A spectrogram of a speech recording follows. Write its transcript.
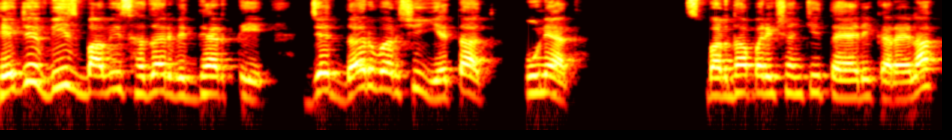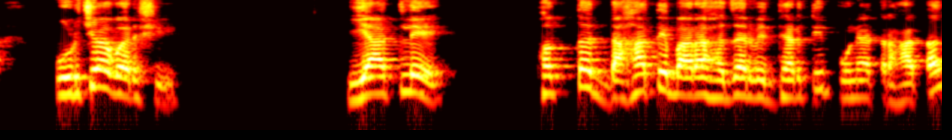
हे जे वीस बावीस हजार विद्यार्थी जे दरवर्षी येतात पुण्यात स्पर्धा परीक्षांची तयारी करायला पुढच्या वर्षी यातले फक्त दहा ते बारा हजार विद्यार्थी पुण्यात राहतात.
